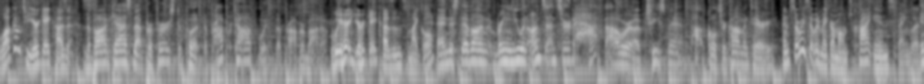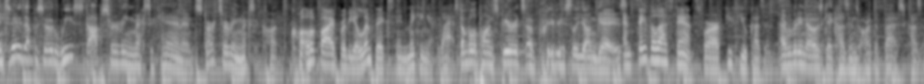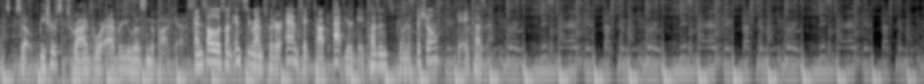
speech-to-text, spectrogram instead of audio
Welcome to Your Gay Cousins. The podcast that prefers to put the proper top with the proper bottom. We are Your Gay Cousins, Michael. And Estevan bringing you an uncensored half hour of chisme, pop culture commentary. And stories that would make our moms cry in Spanglish. In today's episode, we stop serving Mexican and start serving Mexican. Qualify for the Olympics in making it wet. Stumble upon spirits of previously young gays. And save the last dance for our few few cousins. Everybody knows gay cousins are the best cousins. So be sure to subscribe wherever you listen to podcasts. And follow us on Instagram, Twitter, and TikTok at Your Gay Cousins. Become an official gay cousin.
